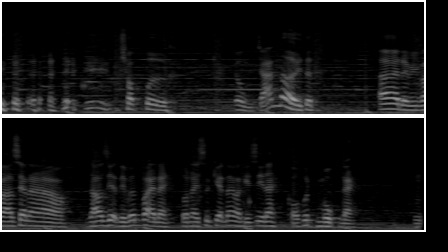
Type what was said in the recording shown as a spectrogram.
Chopper. Đồng chán đời thật. À, để mình vào xem nào. Giao diện thì vẫn vậy này. Tuần này sự kiện đang là cái gì đây? Có vượt ngục này. Ừ,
